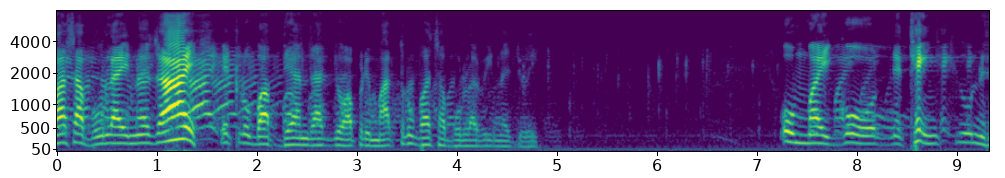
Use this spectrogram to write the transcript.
ભાષા ભૂલાઈ ન જાય, એટલું બાપ ધ્યાન રાખજો, આપણી માતૃભાષા ભૂલાવી ન જોઈએ. ઓ માય ગોડ, ને થેન્ક યુ, ને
